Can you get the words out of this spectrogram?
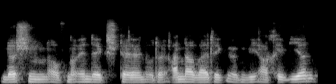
löschen, auf NoIndex stellen oder anderweitig irgendwie archivieren.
